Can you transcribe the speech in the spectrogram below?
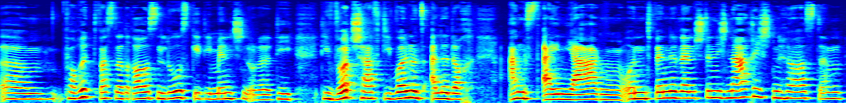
ähm, verrückt, was da draußen losgeht. Die Menschen oder die, die Wirtschaft, die wollen uns alle doch Angst einjagen. Und wenn du dann ständig Nachrichten hörst, dann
